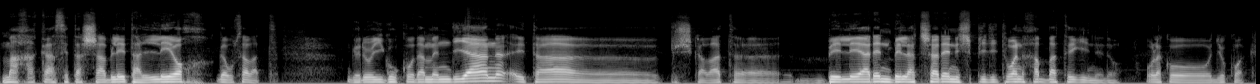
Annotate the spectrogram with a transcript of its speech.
marrakaz eta sable eta lehor gauza bat. Gero igoko da mendian, eta uh, pixka bat uh, belearen belatsaren espirituan jab bat egin edo. Olako jokoak.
